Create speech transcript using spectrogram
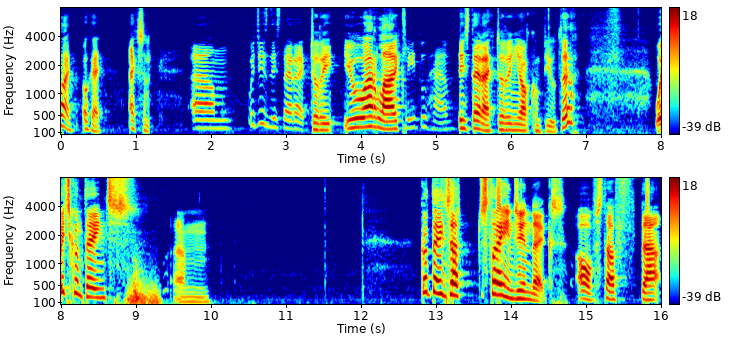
Fine, okay, excellent. Um, which is this directory? You are likely to have this directory in your computer, which contains um, contains a strange index of stuff that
